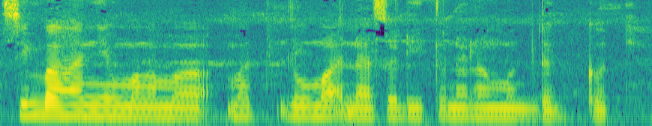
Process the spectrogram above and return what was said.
Simbahan yung mga ma- ma- luma na so dito na lang magdagkot.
